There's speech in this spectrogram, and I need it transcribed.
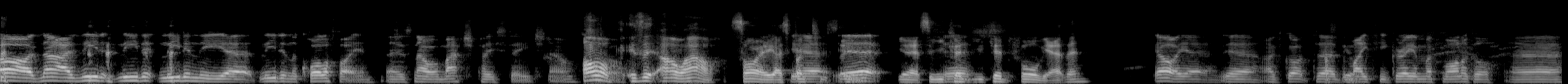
oh no! I lead lead lead in the uh, lead in the qualifying. There's now a match play stage now. Oh, is it? Oh wow! Sorry, I spoke yeah, too soon. Yeah, yeah. So you could you could fall yet then. Oh yeah, yeah. I've got uh, the mighty Graham McMonagle uh,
